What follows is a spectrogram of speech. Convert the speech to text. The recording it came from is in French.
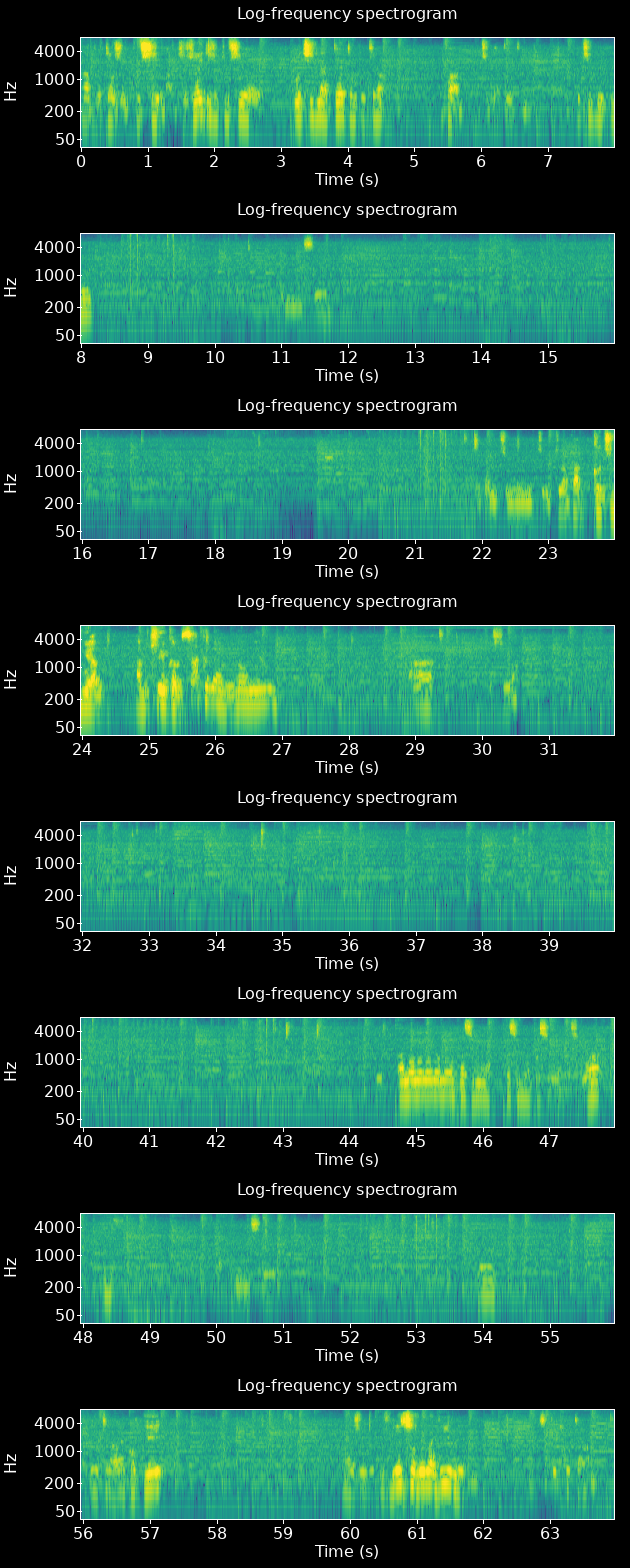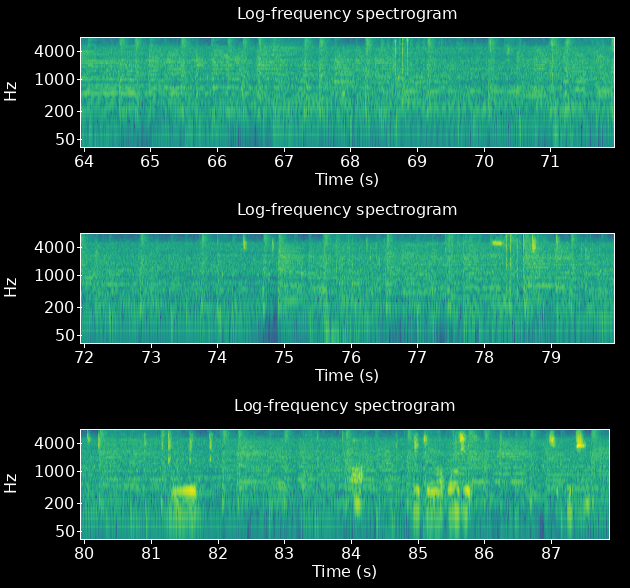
Ah, pourtant, j'ai touché. J'ai juré que j'ai touché euh, au-dessus de la tête, en tout cas. Enfin, au-dessus de la tête, hein. au-dessus de l'épaule. Tu, tu, vas pas continuer à, me tuer comme ça quand même. Non, mais Ah. しよう。あののののの、私も、私も、私も、私も。うん。うち。う。je, voulais sauver ma vie, mais c'était trop tard. Ah, tu m'as vengé. C'est cool ça.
